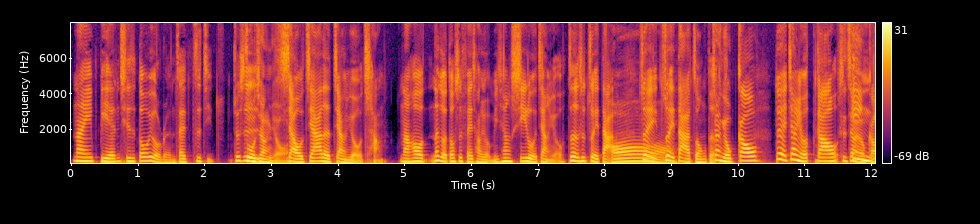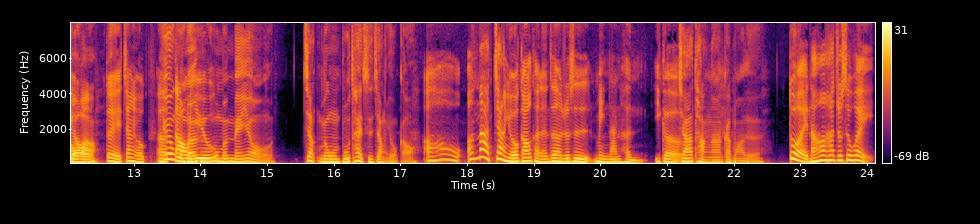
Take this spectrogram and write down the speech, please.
那一边，其实都有人在自己就是做酱油，小家的酱油厂，然后那个都是非常有名，像西螺酱油，这个是最大、哦、最最大宗的酱油膏。对，酱油膏是酱油膏啊。对，酱油，呃、因为我们我们没有酱，我们不太吃酱油膏。哦哦，那酱油膏可能真的就是闽南很一个加糖啊，干嘛的？对，然后它就是会，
